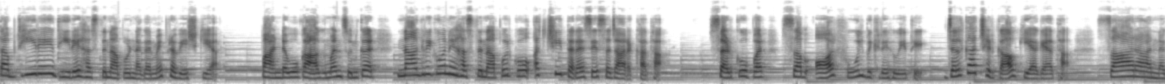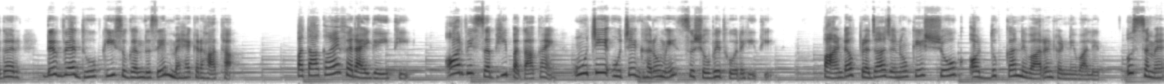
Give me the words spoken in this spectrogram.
तब धीरे धीरे हस्तनापुर नगर में प्रवेश किया। पांडवों का आगमन सुनकर नागरिकों ने हस्तनापुर को अच्छी तरह से सजा रखा था। सड़कों पर सब और फूल बिखरे हुए थे। जल का छिड़काव किया गया था। सारा नगर दिव्य धूप की सुगंध से महक रहा था। पताकाएँ फहराई गई थी और वे सभी पताकाएँ ऊँचे ऊँचे घरों में सुशोभित हो रही थी। पांडव प्रजाजनों के शोक और दुख का निवारण करने वाले उस समय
